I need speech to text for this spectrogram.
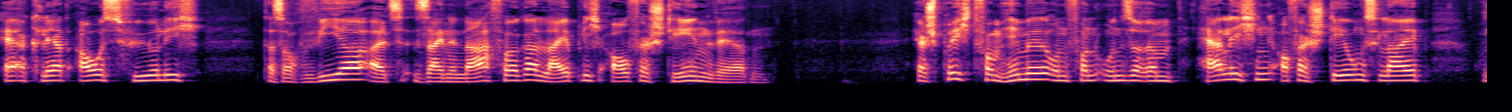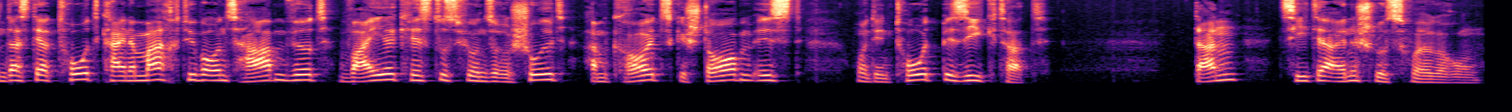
Er erklärt ausführlich, dass auch wir als seine Nachfolger leiblich auferstehen werden. Er spricht vom Himmel und von unserem herrlichen Auferstehungsleib und dass der Tod keine Macht über uns haben wird, weil Christus für unsere Schuld am Kreuz gestorben ist und den Tod besiegt hat. Dann zieht er eine Schlussfolgerung.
